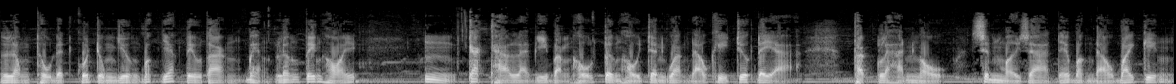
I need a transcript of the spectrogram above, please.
Lòng thù địch của Trùng Dương bất giác tiêu tan, Bèn lớn tiếng hỏi Ừ, các hạ là vị bằng hữu từng hội trên quan đảo khi trước đây à Thật là hạnh ngộ Xin mời ra để bằng đạo bái kiến.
